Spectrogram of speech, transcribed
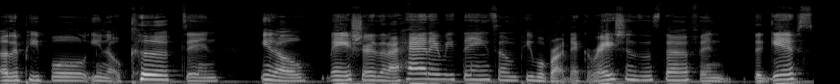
other people you know cooked and you know made sure that i had everything some people brought decorations and stuff and the gifts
